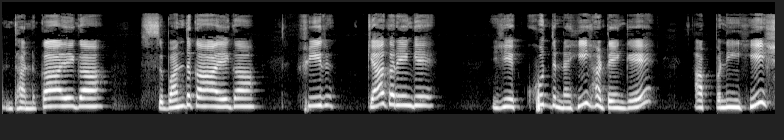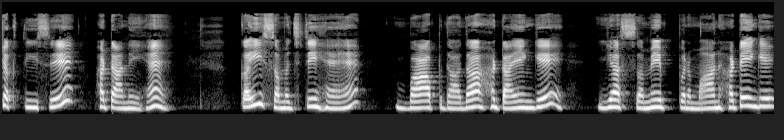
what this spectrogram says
धन का आएगा, संबंध का आएगा। फिर क्या करेंगे? ये खुद नहीं हटेंगे, अपनी ही शक्ति से हटाने हैं। कई समझते हैं बाप दादा हटाएँगे या समय प्रमाण हटेंगे।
